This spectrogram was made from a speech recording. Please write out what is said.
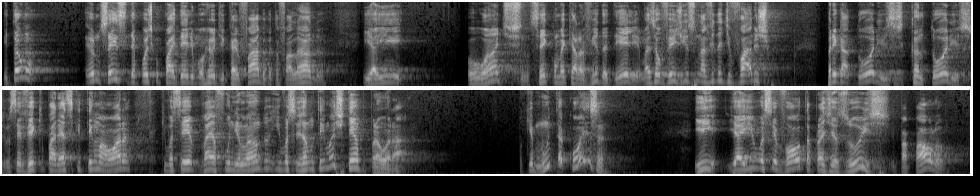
Então, eu não sei se depois que o pai dele morreu de Caio Fábio, que eu estou falando, e aí, ou antes, não sei como é que era a vida dele, mas eu vejo isso na vida de vários pregadores, cantores. Você vê que parece que tem uma hora que você vai afunilando e você já não tem mais tempo para orar. Porque muita coisa. E, e aí você volta para Jesus e para Paulo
